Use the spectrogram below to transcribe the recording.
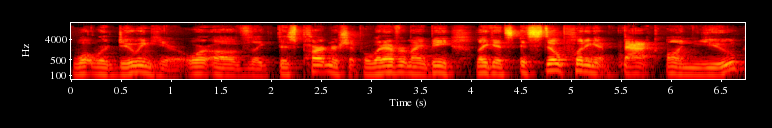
what we're doing here or of like this partnership or whatever it might be. Like it's it's still putting it back on you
